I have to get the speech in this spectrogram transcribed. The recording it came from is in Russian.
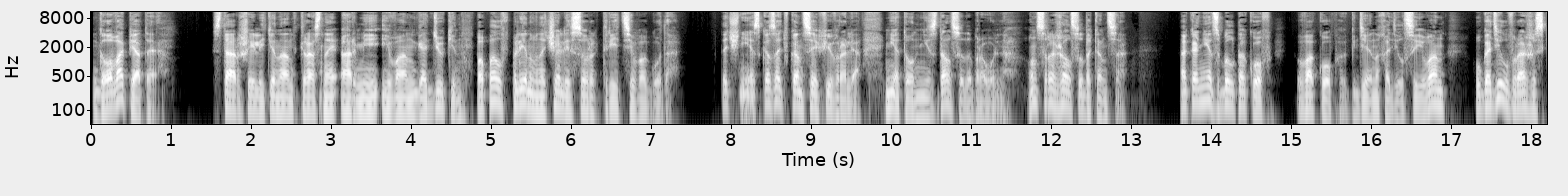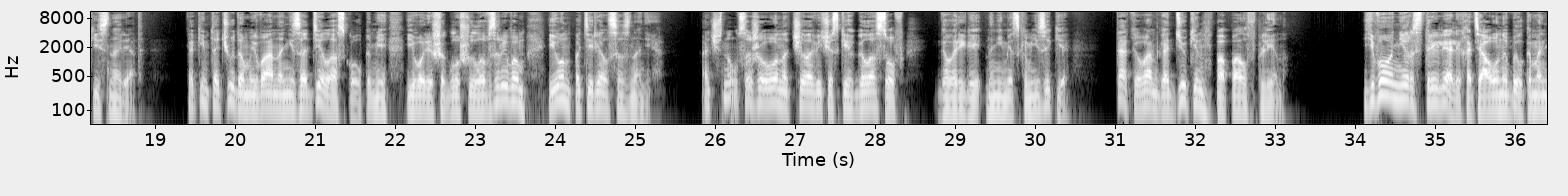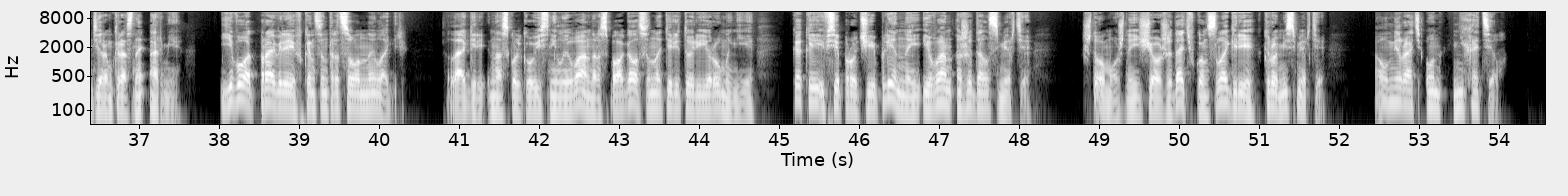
Глава 5. Старший лейтенант Красной армии Иван Гадюкин попал в плен в начале 43-го года. Точнее сказать, в конце февраля. Нет, он не сдался добровольно. Он сражался до конца. А конец был таков. В окоп, где находился Иван, угодил вражеский снаряд. Каким-то чудом Ивана не задело осколками, его лишь оглушило взрывом, и он потерял сознание. Очнулся же он от человеческих голосов – говорили на немецком языке. Так Иван Гадюкин попал в плен. Его не расстреляли, хотя он и был командиром Красной армии. Его отправили в концентрационный лагерь. Лагерь, насколько уяснил Иван, располагался на территории Румынии. Как и все прочие пленные, Иван ожидал смерти. Что можно еще ожидать в концлагере, кроме смерти? А умирать он не хотел.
